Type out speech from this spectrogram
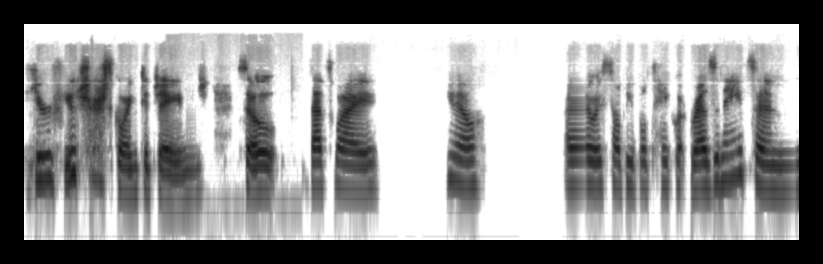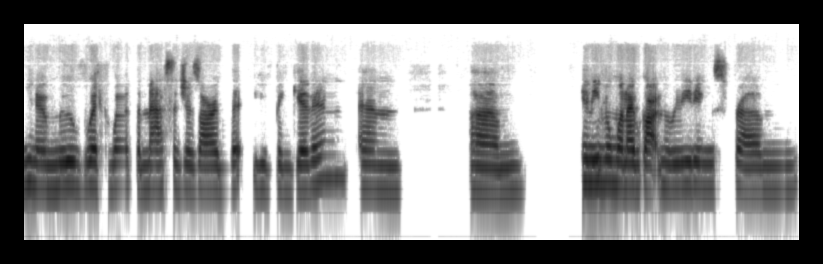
your future is going to change. So that's why you know i always tell people take what resonates and you know move with what the messages are that you've been given. And um and even when i've gotten readings from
